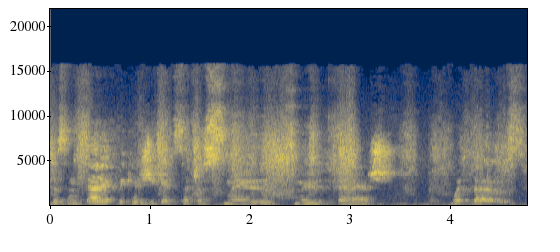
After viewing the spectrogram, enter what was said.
the synthetic because you get such a smooth, smooth finish with those.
